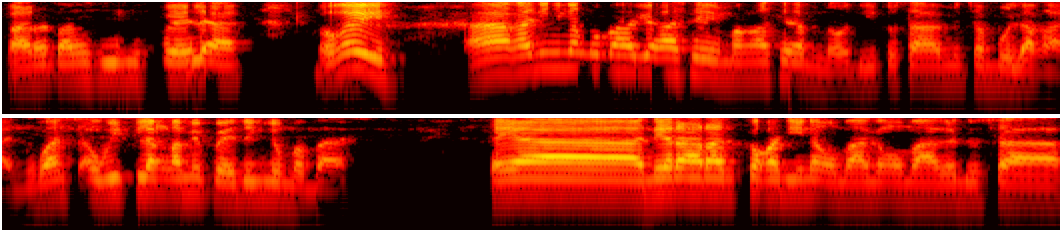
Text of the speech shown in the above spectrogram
Para tayong siniskwela. Okay. Ah, uh, kaninang umaga kasi mga sir, no, dito sa amin sa Bulacan, once a week lang kami pwedeng lumabas. Kaya nirarant ko kanina umagang-umaga dun sa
